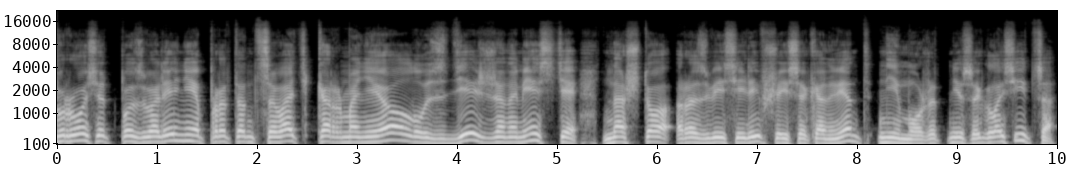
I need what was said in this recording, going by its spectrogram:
просят позволения протанцевать карманиолу здесь же на месте, на что развеселившийся конвент не может не согласиться.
